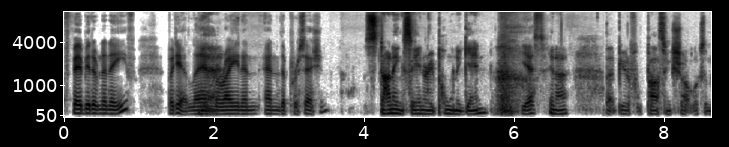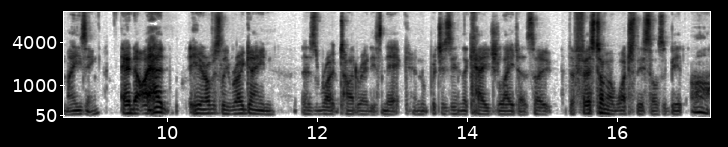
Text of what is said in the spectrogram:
A fair bit of Nynaeve, but yeah, Lan, Yeah. Moiraine, and, and the procession. Stunning scenery porn again. Yes. you know, that beautiful passing shot looks amazing. And I had here, obviously, Logain has rope tied around his neck, and which is in the cage later. So the first time I watched this, I was a bit, oh,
